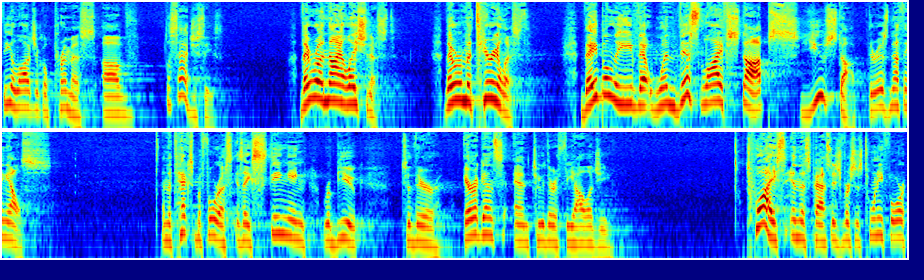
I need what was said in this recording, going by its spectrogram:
theological premise of the Sadducees. They were annihilationists, they were materialists. They believe that when this life stops, you stop. There is nothing else. And the text before us is a stinging rebuke to their arrogance and to their theology. Twice in this passage, verses 24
